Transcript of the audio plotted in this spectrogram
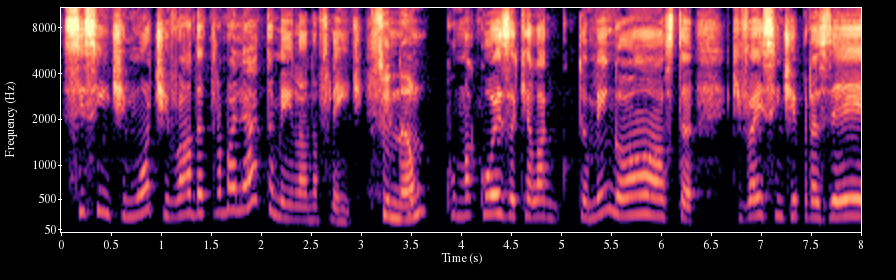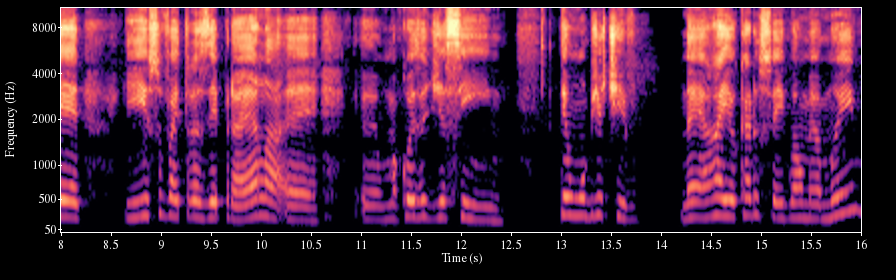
se sentir motivada a trabalhar também lá na frente. Se não, com, uma coisa que ela também gosta, que vai sentir prazer. E isso vai trazer para ela é, é uma coisa de assim ter um objetivo. né? Ah, eu quero ser igual minha mãe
